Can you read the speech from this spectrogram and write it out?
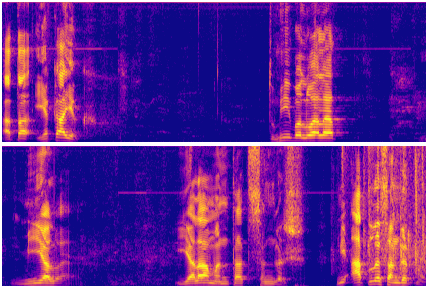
आता एकाएक तुम्ही बोलवालात मी आलो याला म्हणतात संघर्ष. मी आतलं सांगत नाही.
